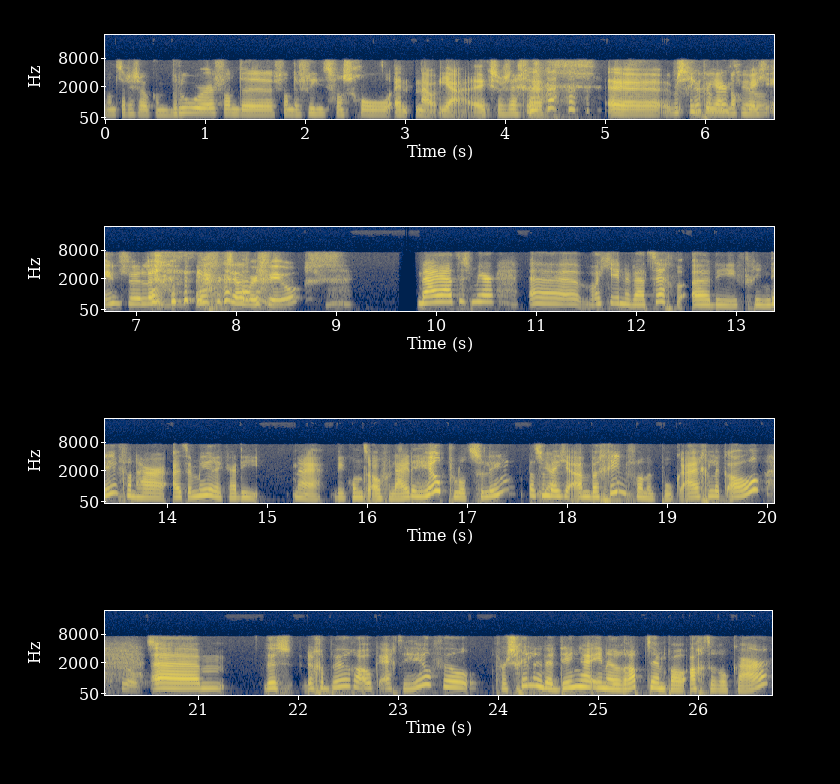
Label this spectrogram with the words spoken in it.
want er is ook een broer van de, van de vriend van school. En nou ja, ik zou zeggen, misschien kun jij het nog veel. een beetje invullen. ik vertel weer veel. Nou ja, het is meer uh, wat je inderdaad zegt. Uh, die vriendin van haar uit Amerika, die, nou ja, die komt te overlijden. Heel plotseling. Dat is een ja. beetje aan het begin van het boek eigenlijk al. Klopt. Um, dus er gebeuren ook echt heel veel verschillende dingen in een rap tempo achter elkaar.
